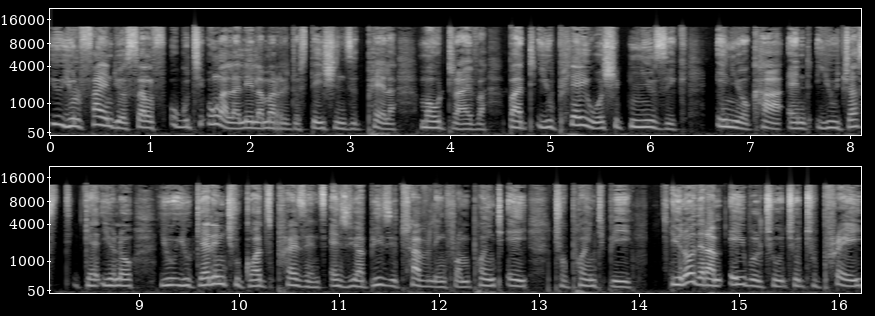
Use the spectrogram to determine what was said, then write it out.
you'll find yourself ukuthi ungalaleli ama radio stations kuphela mawu driver but you play worship music in your car and you just get you know you you get into God's presence as you are busy traveling from point A to point B. You know that I'm able to to to pray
